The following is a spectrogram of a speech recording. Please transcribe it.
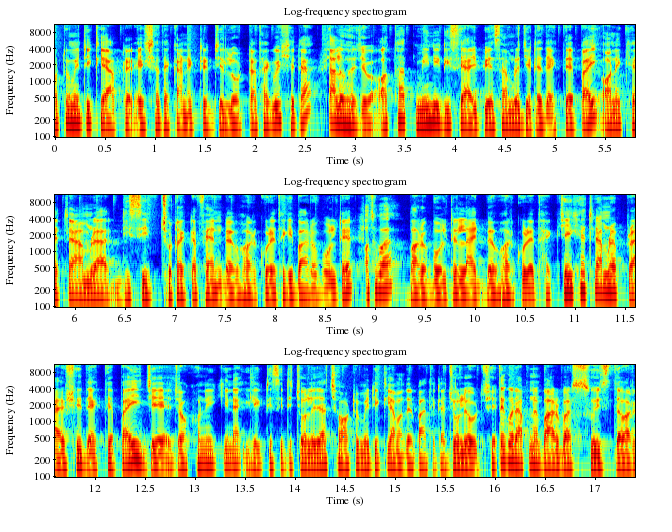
অটোমেটিকলি আপনার এর সাথে কানেক্টেড যে লোডটা থাকবে, সেটা চালু হয়ে যাবে। অর্থাৎ মিনি ডিসি আইপিএস আমরা যেটা দেখতে পাই, অনেক ক্ষেত্রে আমরা ডিসি ছোট একটা ফ্যান ব্যবহার করে থাকি বারো ভোল্টের, অথবা বারো ভোল্টের লাইট ব্যবহার করে থাকি। সেই ক্ষেত্রে আমরা প্রায়শই দেখতে পাই যে, যখনই কিনা ইলেকট্রিসিটি চলে যাচ্ছে অটোমেটিকলি আমাদের বাতিটা জ্বলে উঠছে। এতে করে আপনার বারবার সুইচ দেওয়ার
